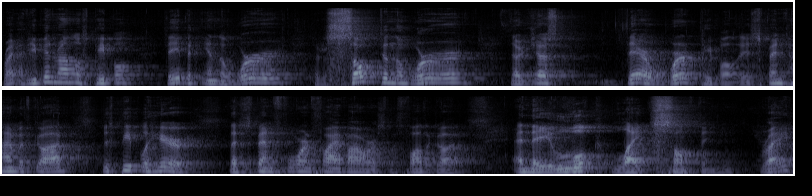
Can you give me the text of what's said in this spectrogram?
Right? Have you been around those people? They've been in the Word, they're soaked in the Word, they're just, they're Word people. They spend time with God. There's people here that spend four and five hours with Father God, and they look like something, right?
